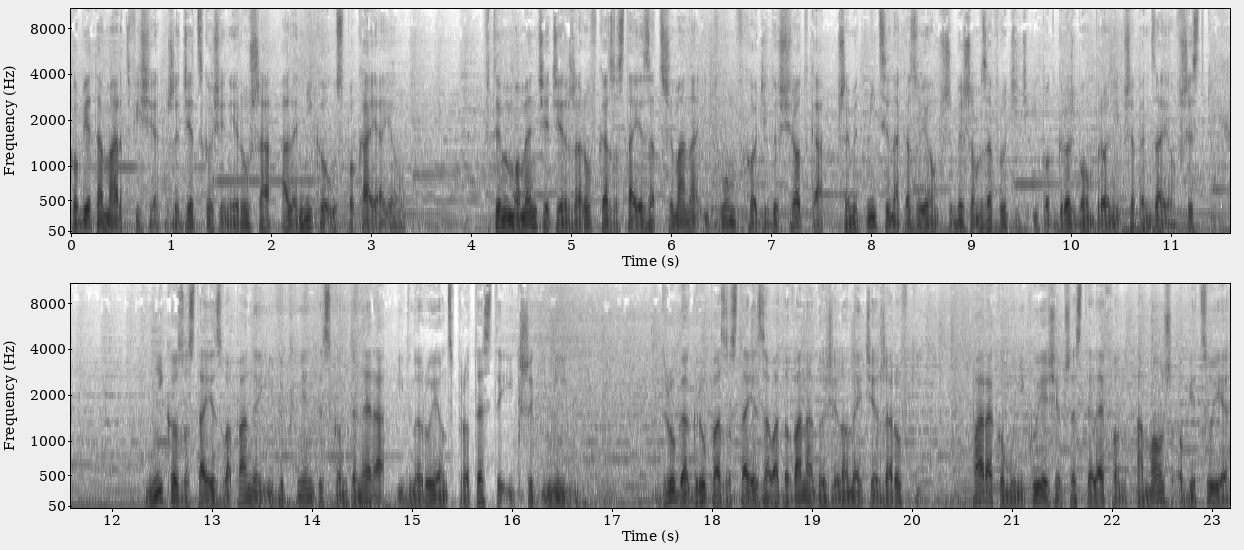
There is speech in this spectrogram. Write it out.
Kobieta martwi się, że dziecko się nie rusza, ale Niko uspokaja ją. W tym momencie ciężarówka zostaje zatrzymana i tłum wchodzi do środka, przemytnicy nakazują przybyszom zawrócić i pod groźbą broni przepędzają wszystkich. Niko zostaje złapany i wypchnięty z kontenera, ignorując protesty i krzyki Mii. Druga grupa zostaje załadowana do zielonej ciężarówki. Para komunikuje się przez telefon, a mąż obiecuje,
